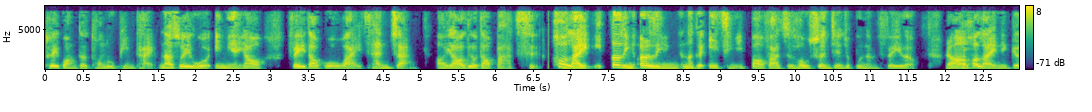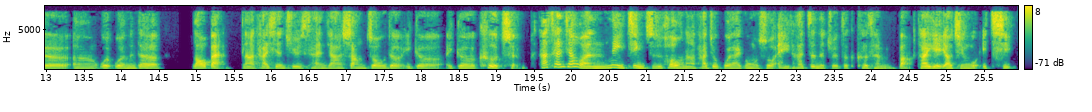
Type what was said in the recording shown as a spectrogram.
推广的通路平台。那所以我一年要飞到国外参展啊、呃，要六到八次。后来一二零二零那个疫情一爆发之后，瞬间就不能飞了。然后后来那个嗯、呃，我我那个。老板，那他先去参加商周的一个一个课程，他参加完内镜之后，那他就回来跟我说，哎，他真的觉得这个课程很棒，他也邀请我一起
